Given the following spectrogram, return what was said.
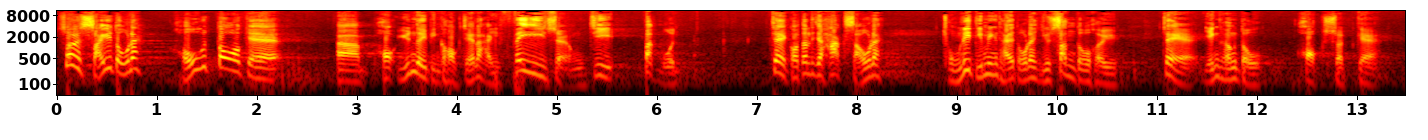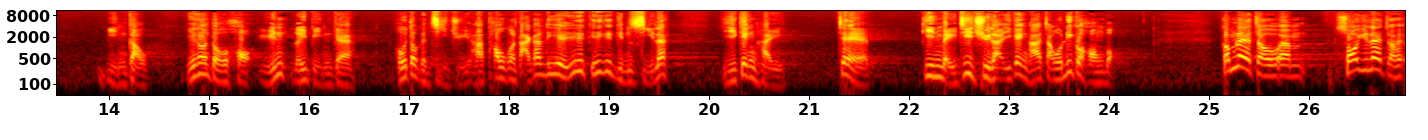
所以使到咧好多嘅。誒學院裏邊嘅學者咧係非常之不滿，即係覺得呢隻黑手咧，從呢點已經睇到咧，要伸到去，即係影響到學術嘅研究，影響到學院裏邊嘅好多嘅自主嚇。透過大家呢呢呢件事咧，已經係即係見微之處啦，已經嚇就呢個項目。咁咧就誒，所以咧就係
